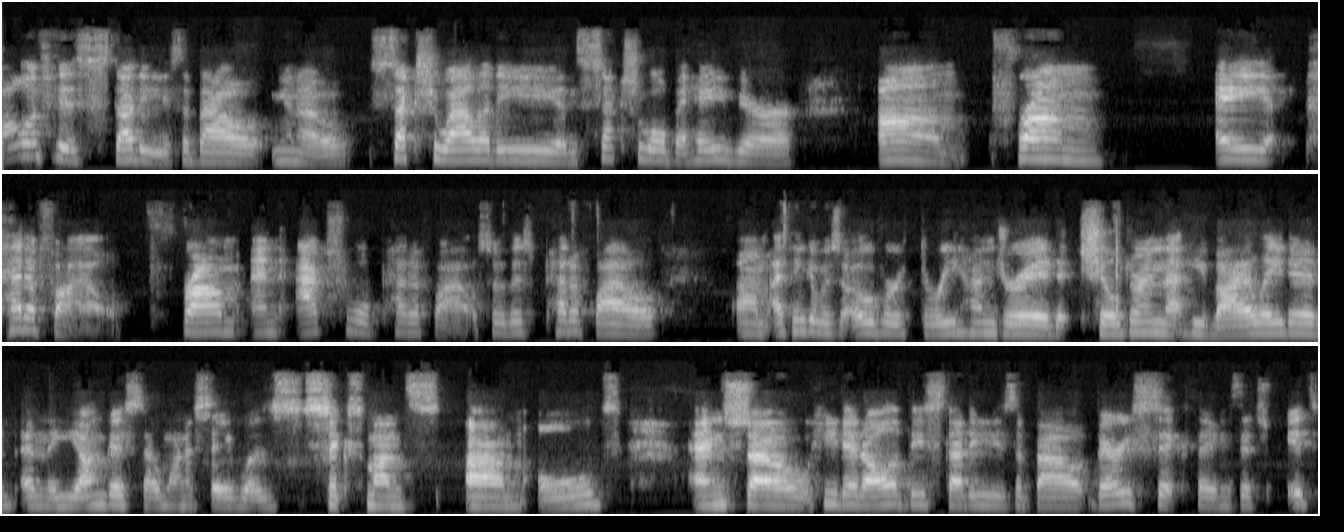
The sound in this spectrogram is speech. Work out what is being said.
all of his studies about, you know, sexuality and sexual behavior um, from a pedophile, from an actual pedophile. So this pedophile um, I think it was over 300 children that he violated, and the youngest I want to say was six months um, old. And so he did all of these studies about very sick things. It's it's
